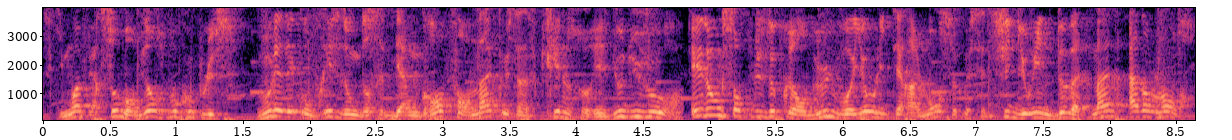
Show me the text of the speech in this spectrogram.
ce qui moi perso m'ambiance beaucoup plus. Vous l'avez compris, c'est donc dans cette gamme grand format que s'inscrit notre review du jour. Et donc sans plus de préambule, voyons littéralement ce que cette figurine de Batman a dans le ventre.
